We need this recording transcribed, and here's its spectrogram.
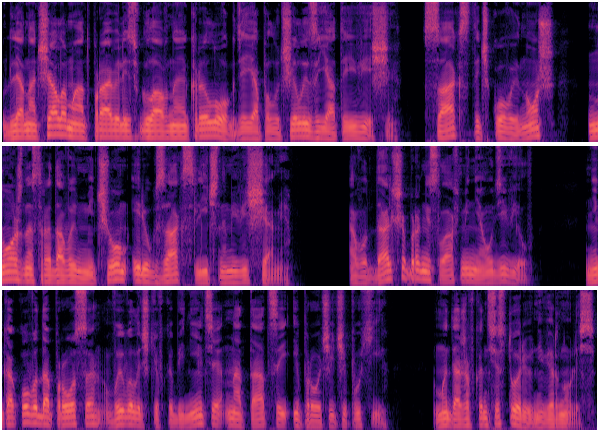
Для начала мы отправились в главное крыло, где я получил изъятые вещи. Сакс, тычковый нож, ножны с родовым мечом и рюкзак с личными вещами. А вот дальше Бронислав меня удивил. Никакого допроса, выволочки в кабинете, нотаций и прочей чепухи. Мы даже в консисторию не вернулись.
